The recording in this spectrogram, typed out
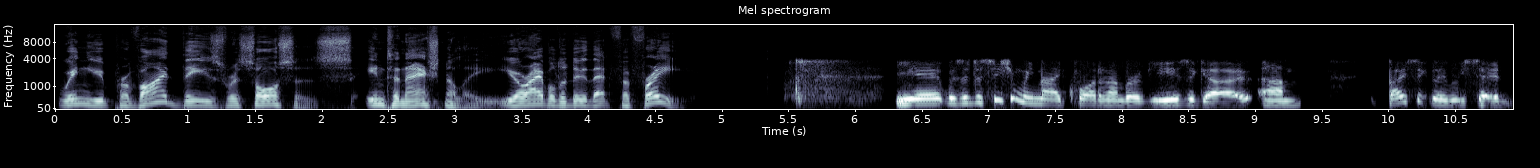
when you provide these resources internationally, you're able to do that for free. Yeah, it was a decision we made quite a number of years ago. Um, basically, we said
